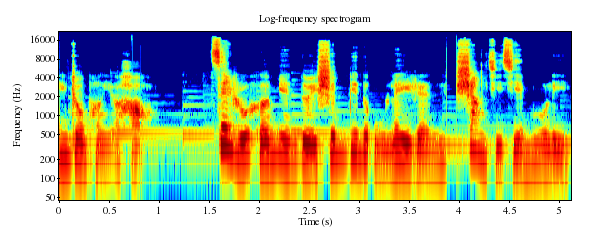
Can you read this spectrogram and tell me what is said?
听众朋友好，在如何面对身边的五类人上集节目里，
